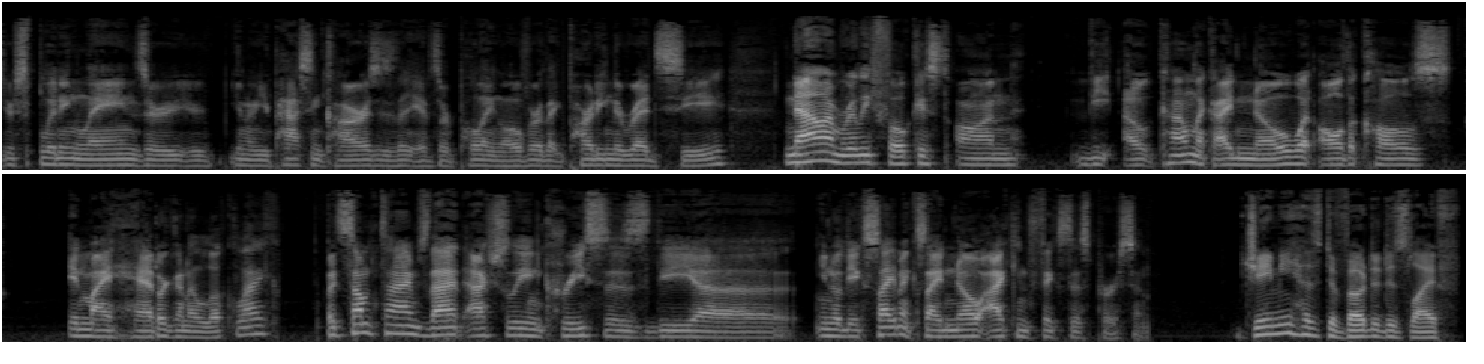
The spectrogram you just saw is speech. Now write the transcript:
you're splitting lanes, or you're you know you're passing cars as, they, as they're pulling over, like parting the Red Sea. Now I'm really focused on the outcome. Like I know what all the calls in my head are going to look like. But sometimes that actually increases the uh, you know the excitement because I know I can fix this person. Jamie has devoted his life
